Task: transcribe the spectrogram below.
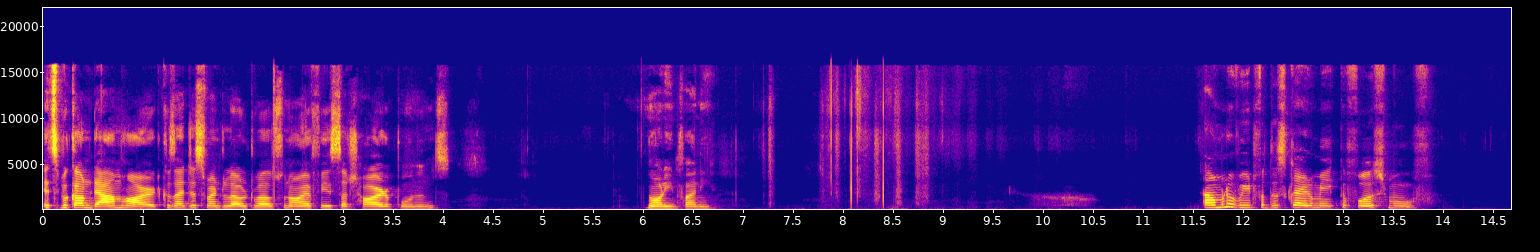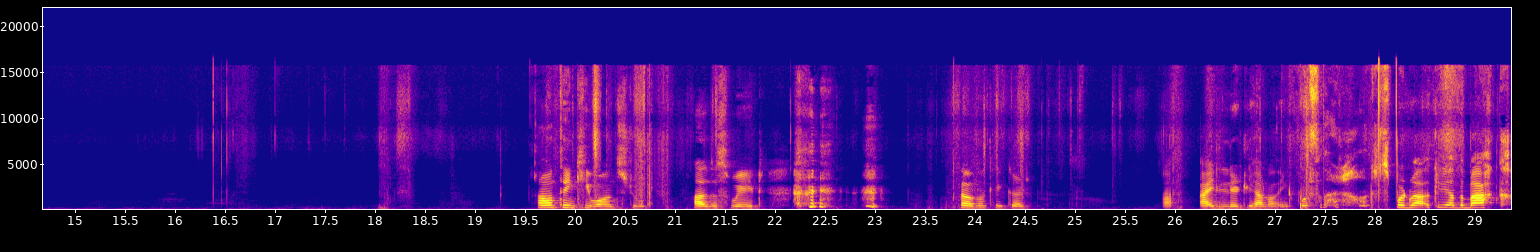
It's become damn hard because I just went to level 12, so now I face such hard opponents. Not even funny. I'm gonna wait for this guy to make the first move. I don't think he wants to. I'll just wait. oh, okay, good. I, literally have nothing to put for that. I'll just put Valkyrie at the back.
